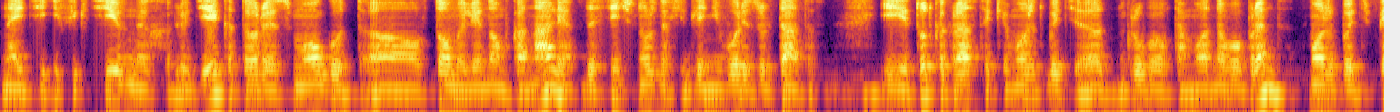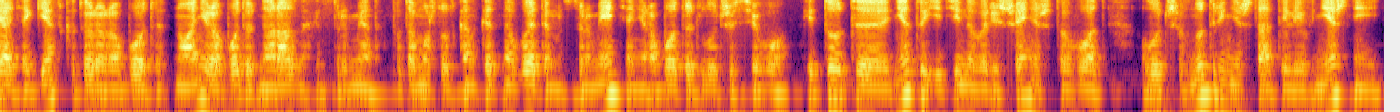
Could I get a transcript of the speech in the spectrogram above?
найти эффективных людей, которые смогут э, в том или ином канале достичь нужных для него результатов. И тут как раз-таки может быть, э, грубо там, у одного бренда может быть пять агентств, которые работают, но они работают на разных инструментах, потому что вот конкретно в этом инструменте они работают лучше всего. И тут э, нету единого решения, что вот лучше внутренний штат или внешний.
